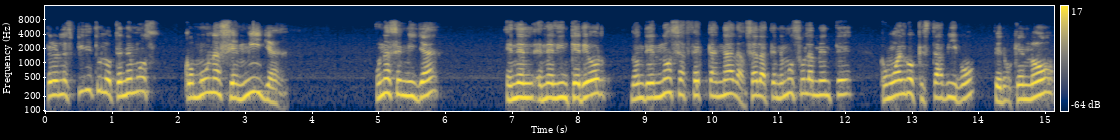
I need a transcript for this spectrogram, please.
Pero el espíritu lo tenemos como una semilla, una semilla en el, en el interior donde no se afecta nada, o sea, la tenemos solamente como algo que está vivo, pero que no,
